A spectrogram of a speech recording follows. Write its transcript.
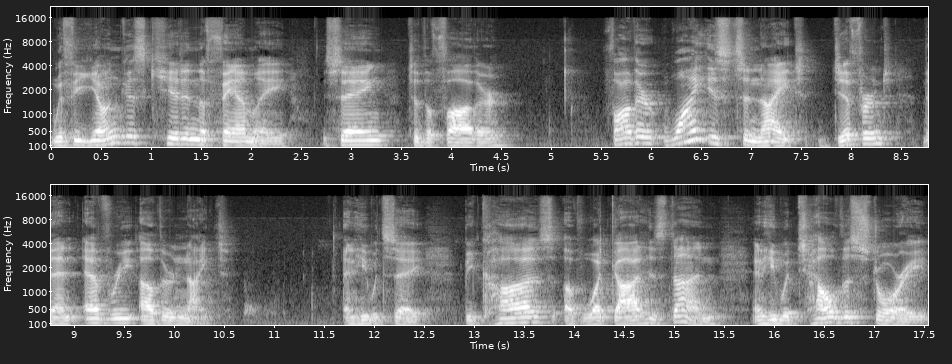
with the youngest kid in the family saying to the father, Father, why is tonight different than every other night? And he would say, because of what God has done, and he would tell the story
